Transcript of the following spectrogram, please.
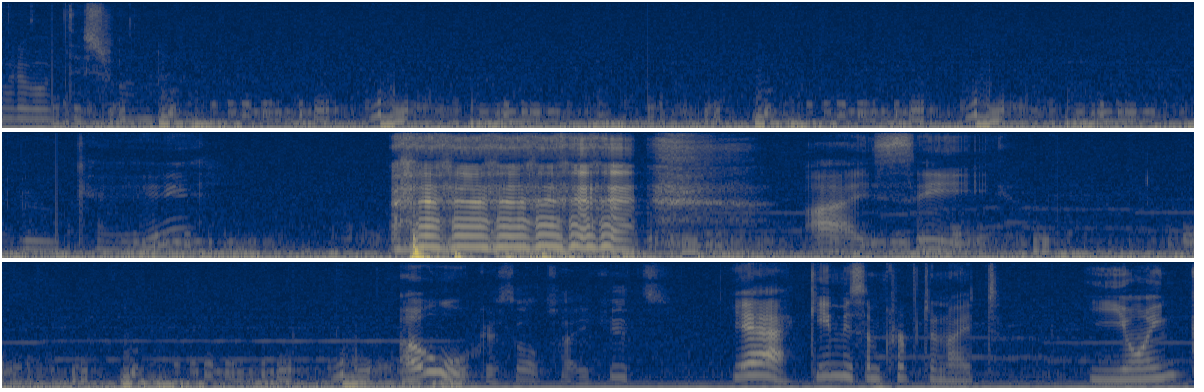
What about this one? Okay. I see. Oh, Guess I'll take it. yeah, give me some kryptonite. Yoink.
